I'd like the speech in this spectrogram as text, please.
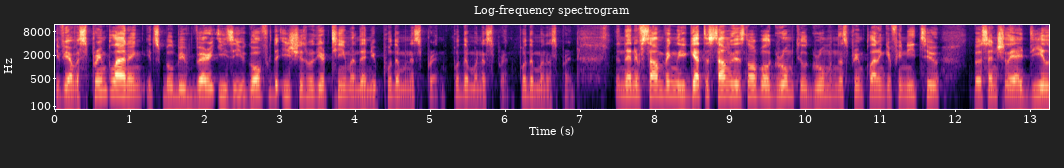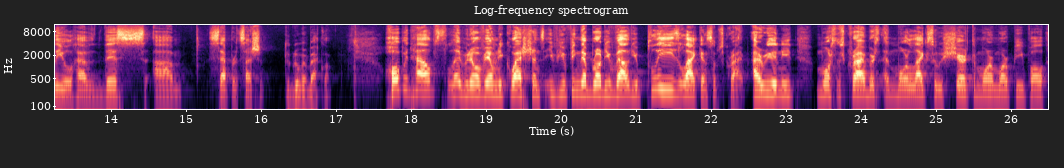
if you have a sprint planning, it will be very easy. You go for the issues with your team and then you put them in a sprint, put them in a sprint, put them in a sprint. And then if something, you get to something that's not well groomed, you'll groom in the sprint planning if you need to. But essentially, ideally, you'll have this um, separate session to groom your backlog. Hope it helps. Let me know if you have any questions. If you think that brought you value, please like and subscribe. I really need more subscribers and more likes so we share it to more and more people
